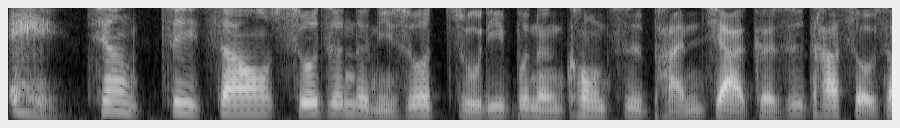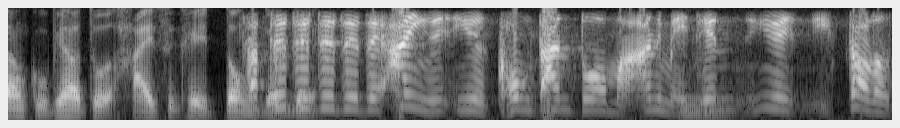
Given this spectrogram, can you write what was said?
哎，这样这招说真的，你说主力不能控制盘价，可是他手上股票多还是可以动，对对对对对，啊，因为因为空单多嘛，啊，你每天因为你到了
